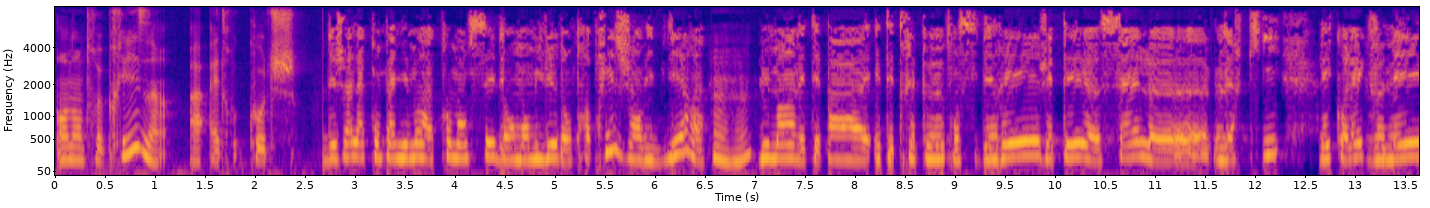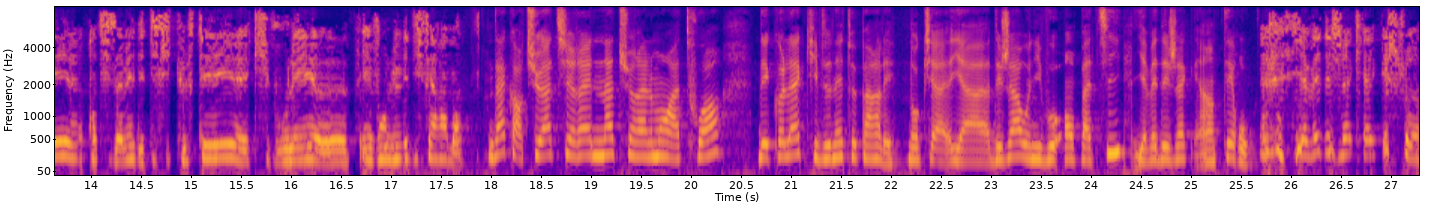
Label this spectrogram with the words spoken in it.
en entreprise à être coach? Déjà, l'accompagnement a commencé dans mon milieu d'entreprise, j'ai envie de dire. Mhm. L'humain n'était pas, était très peu considéré. J'étais euh, celle euh, vers qui les collègues venaient quand ils avaient des difficultés et qui voulaient euh, évoluer différemment. D'accord. Tu attirais naturellement à toi des collègues qui venaient te parler. Donc, il y, a, déjà au niveau empathie, il y avait déjà un terreau. Il y avait déjà quelque chose.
